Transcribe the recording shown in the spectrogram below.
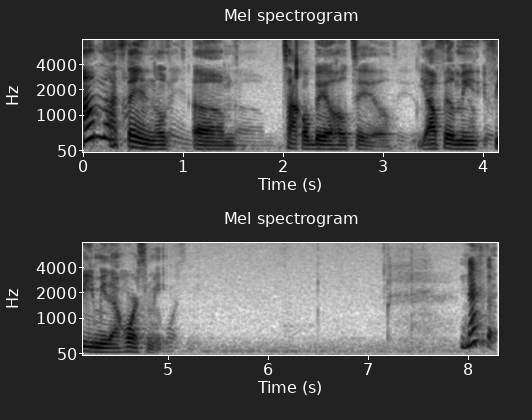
I'm not staying in no um, Taco Bell hotel. Y'all feel me? Feed me that horse meat. Not the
